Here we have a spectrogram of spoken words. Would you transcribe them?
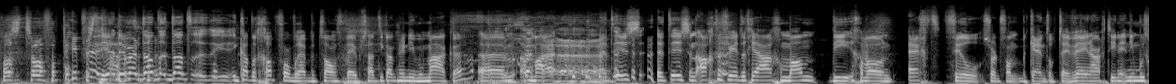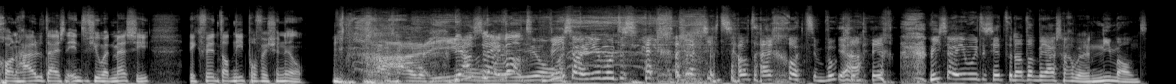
Was het Twan van Peperstraat? Ja, nee, maar dat, dat, ik had een grap voorbereid met Twan van Peperstraat. Die kan ik nu niet meer maken. Um, maar het is, het is een 48-jarige man die gewoon echt veel soort van bekend op tv in Argentinië. En die moet gewoon huilen tijdens een interview met Messi. Ik vind dat niet professioneel. Ah, ja, nee, wat? Wie zou hier moeten zeggen dat je hetzelfde hij gooit zijn boekje ja. dicht? Wie zou hier moeten zitten dat dat bij jou zou gebeuren? Niemand.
